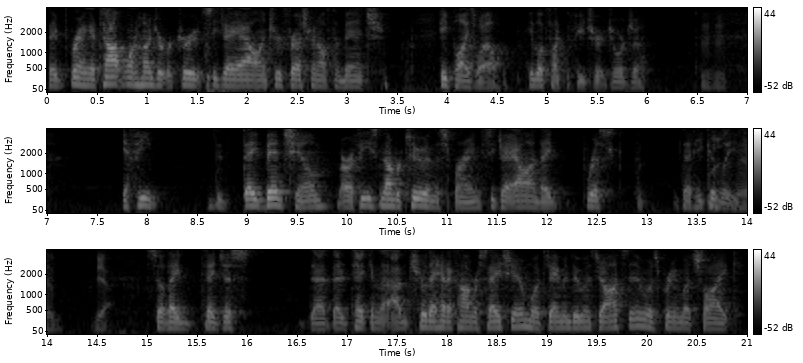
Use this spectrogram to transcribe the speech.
They bring a top 100 recruit, C.J. Allen, true freshman off the bench. He plays well. He looks like the future at Georgia. Mm-hmm. If he, they bench him, or if he's number two in the spring, C.J. Allen, they risk th- that he could losing leave. him. Yeah, So they they just that they're taking the. I'm sure they had a conversation with Jamon Dumas Johnson. Was pretty much like,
